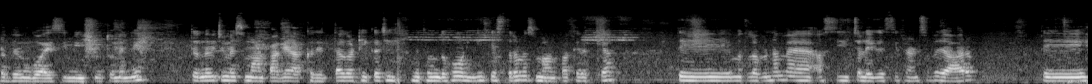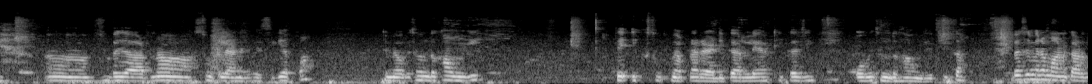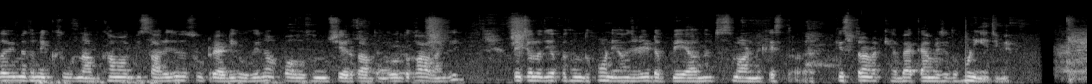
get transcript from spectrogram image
ਡੱਬੇ ਮੰਗਵਾਏ ਸੀ ਮੀਸ਼ੋ ਤੋਂ ਮੈਨੇ। ਤੇ ਉਹਨਾਂ ਵਿੱਚ ਮੈਂ ਸਮਾਨ ਪਾ ਕੇ ਰੱਖ ਦਿੱਤਾਗਾ ਠੀਕ ਹੈ ਜੀ? ਮੈਂ ਤੁਹਾਨੂੰ ਦਿਖਾਉਣੀ ਹੈ ਕਿਸ ਤਰ੍ਹਾਂ ਮੈਂ ਸਮਾਨ ਪਾ ਕੇ ਰੱਖਿਆ। ਤੇ ਮਤਲਬ ਨਾ ਮੈਂ, ਅਸੀਂ ਚਲੇ ਗਏ ਸੀ ਫਰੈਂਡਸ ਬਾਜ਼ਾਰ। ਤੇ ਬਾਜ਼ਾਰ ਨਾ ਸੂਟ ਲੈਣ ਗਏ ਸੀਗੇ ਆਪਾਂ। ਤੇ ਮੈਂ ਉਹ ਵੀ ਤੁਹਾਨੂੰ ਦਿਖਾਉਂਗੀ। ਤੇ ਇੱਕ ਸੂਟ ਮੈਂ ਆਪਣਾ ਰੈਡੀ ਕਰ ਲਿਆ, ਠੀਕ ਆ ਜੀ? ਉਹ ਵੀ ਤੁਹਾਨੂੰ ਦਿਖਾਉਂਗੀ, ਠੀਕ ਆ? ਵੈਸੇ ਮੇਰਾ ਮਨ ਕਰਦਾ ਵੀ ਮੈਂ ਤੁਹਾਨੂੰ ਇੱਕ ਸੂਟ ਨਾ ਦਿਖਾਵਾਂ, ਵੀ ਸਾਰੇ ਜਦੋਂ ਸੂਟ ਰੈਡੀ ਹੋ ਗਏ ਨਾ, ਆਪਾਂ ਉਹ ਤੁਹਾਨੂੰ ਸ਼ੇਅਰ ਕਰ ਦਾਂਗੇ ਉਹ ਦਿਖਾ ਦਾਂਗੇ। ਤੇ ਚਲੋ ਜੀ, ਆਪਾਂ ਤੁਹਾਨੂੰ ਦਿਖਾਉਣੇ ਆ ਜਿਹੜੇ ਡੱਬੇ ਆ, ਉਹਨਾਂ ਵਿੱਚ ਸਮਾਨ ਮੈਂ ਕਿਸ ਤਰ੍ਹਾਂ ਕਿਸ ਤਰ੍ਹਾਂ ਰੱਖਿਆ ਬੈਕ ਕੈਮਰੇ 'ਚ ਦਿਖਾਉਣੀ ਹੈ ਜਿਵੇਂ।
